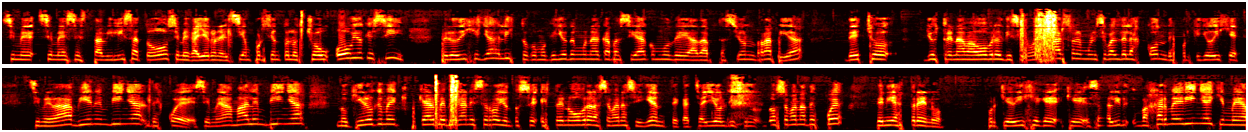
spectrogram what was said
si me, si me desestabiliza todo, si me cayeron el 100% los shows, obvio que sí, pero dije ya, listo, como que yo tengo una capacidad como de adaptación rápida, de hecho, yo estrenaba obra el 19 de marzo en el Municipal de Las Condes, porque yo dije, si me va bien en Viña, después, si me va mal en Viña, no quiero que me quedarme pegada en ese rollo, entonces estreno obra la semana siguiente, ¿cachai? Yo el 19 dos semanas después tenía estreno, porque dije que, que salir, bajarme de Viña y que me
